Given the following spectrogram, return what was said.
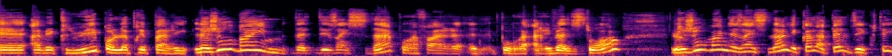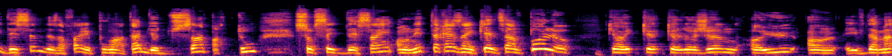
Euh, avec lui pour le préparer. Le jour même des incidents, pour, euh, pour arriver à l'histoire, le jour même des incidents, l'école appelle, dit, écoutez, il dessine des affaires épouvantables, il y a du sang partout sur ces dessins. On est très inquiets. Ils ne savent pas, là, que, que, que, le jeune a eu, un, évidemment,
